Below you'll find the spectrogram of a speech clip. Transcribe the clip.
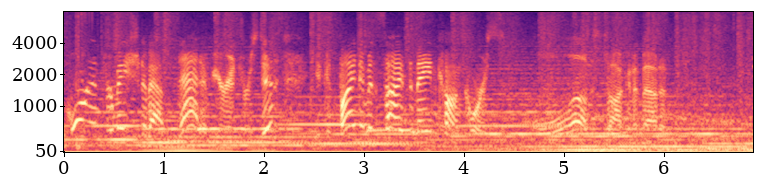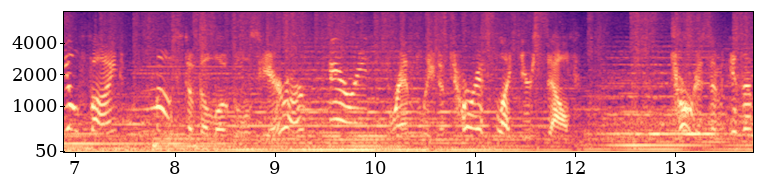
more information about that if you're interested. You can find him inside the main concourse. Loves talking about it. You'll find most of the locals here are very friendly to tourists like yourself. Tourism is a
